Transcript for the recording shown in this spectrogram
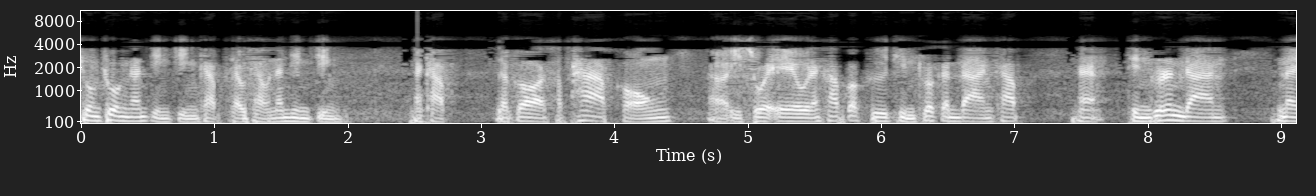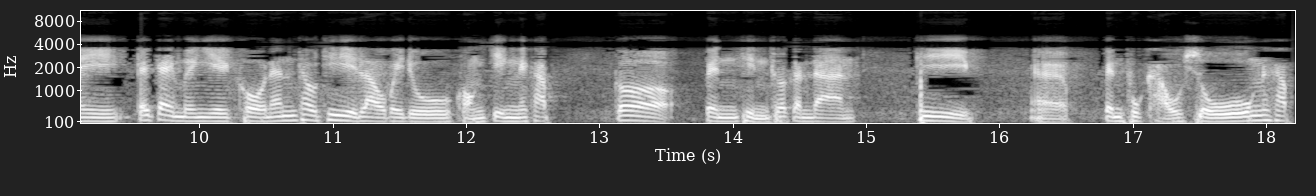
ช่วงช่วงนั้นจริง ๆ ครับ แถวๆนั้นจริง ๆนะครับ แล้วก็สภาพของอิสราเอลนะครับ ก็คือถิ่นทุรกันดารครับนะถิ่นทุรกันดารในใกล้ๆเมืองเยริโคนั้นเท่าที่เราไปดูของจริงนะครับ ก็เป็นถิ่นทุรกันดารที่เป็นภูเขาสูงนะครับ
